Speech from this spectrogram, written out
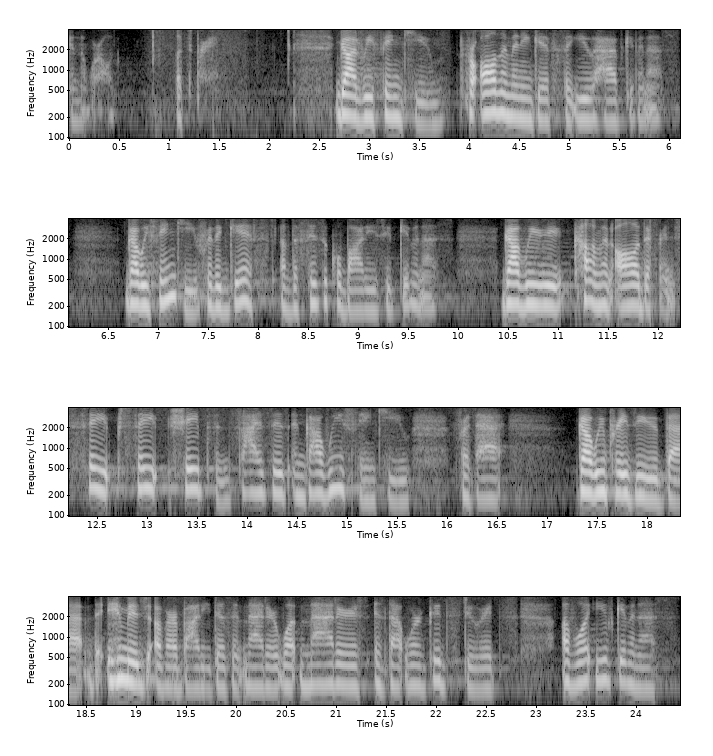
in the world. Let's pray. God, we thank you for all the many gifts that you have given us. God, we thank you for the gifts of the physical bodies you've given us. God, we come in all different shapes, shapes and sizes, and God, we thank you for that. God, we praise you that the image of our body doesn't matter. What matters is that we're good stewards of what you've given us.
